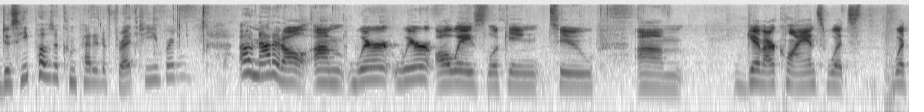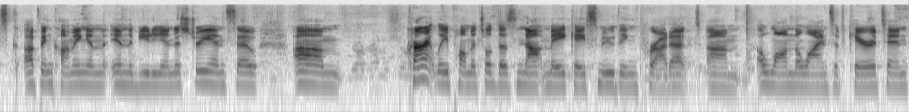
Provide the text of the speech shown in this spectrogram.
does he pose a competitive threat to you, Brittany? Oh, not at all. Um, we're we're always looking to um, give our clients what's what's up and coming in the, in the beauty industry, and so um, currently Paul Mitchell does not make a smoothing product um, along the lines of keratin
